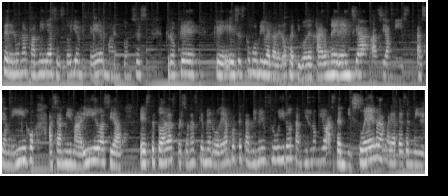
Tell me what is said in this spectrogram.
tener una familia si estoy enferma? Entonces, creo que, que ese es como mi verdadero objetivo, dejar una herencia hacia mis hacia mi hijo, hacia mi marido, hacia este, todas las personas que me rodean, porque también he influido también lo mío, hasta en mi suegra, María Teresa, en, mi,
